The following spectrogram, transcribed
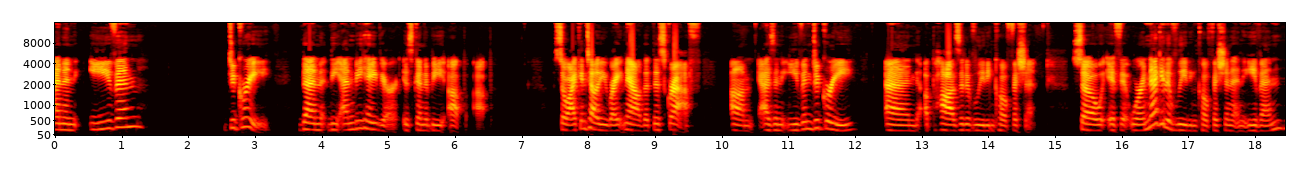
and an even degree, then the end behavior is going to be up, up. So I can tell you right now that this graph, um, as an even degree and a positive leading coefficient. So if it were a negative leading coefficient and even,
